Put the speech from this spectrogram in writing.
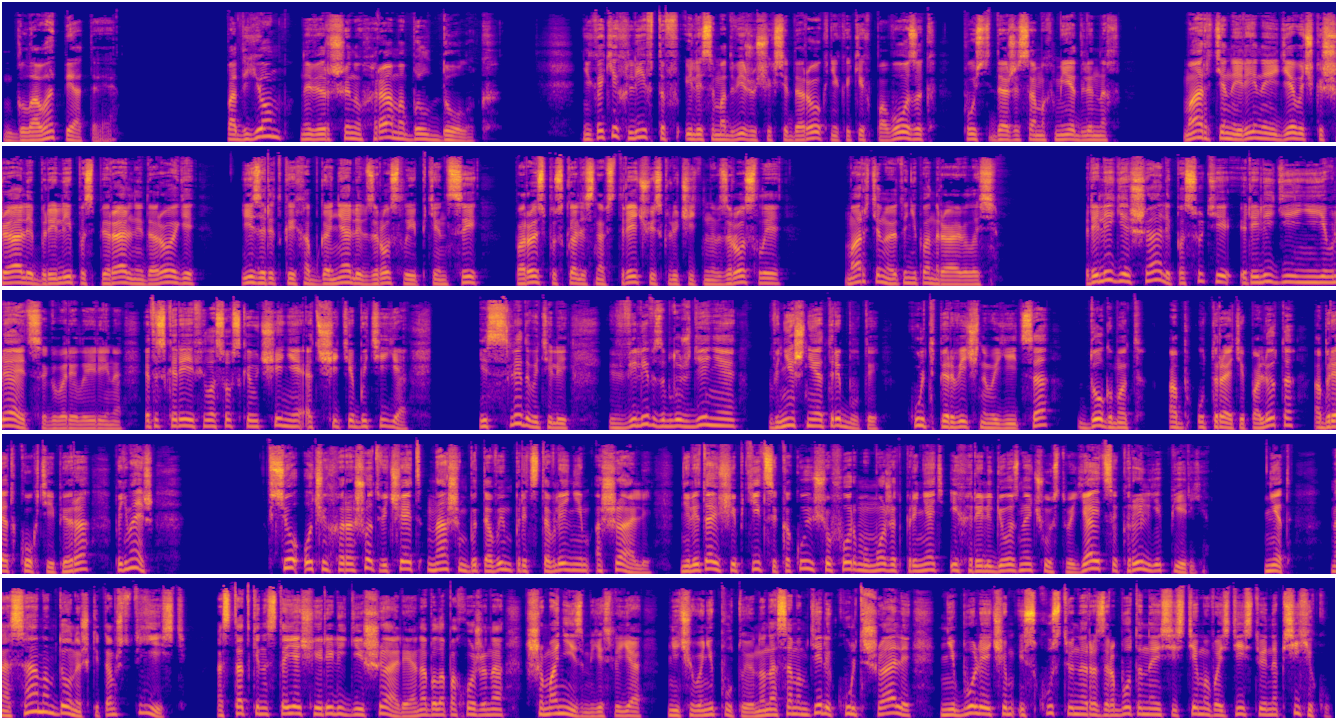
Глава пятая. Подъем на вершину храма был долг. Никаких лифтов или самодвижущихся дорог, никаких повозок, пусть даже самых медленных. Мартин, Ирина и девочка Шиали брели по спиральной дороге, изредка их обгоняли взрослые птенцы, порой спускались навстречу исключительно взрослые. Мартину это не понравилось. «Религия Шали, по сути, религией не является», — говорила Ирина. «Это скорее философское учение от щите бытия. Исследователей ввели в заблуждение внешние атрибуты, культ первичного яйца, догмат об утрате полета, обряд когти и пера. Понимаешь, все очень хорошо отвечает нашим бытовым представлениям о шале. Нелетающие птицы, какую еще форму может принять их религиозное чувство? Яйца, крылья, перья. Нет, на самом донышке там что-то есть. Остатки настоящей религии Шали. Она была похожа на шаманизм, если я ничего не путаю. Но на самом деле культ Шали не более чем искусственно разработанная система воздействия на психику.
